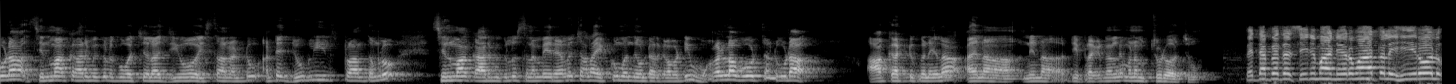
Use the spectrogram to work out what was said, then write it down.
కూడా సినిమా కార్మికులకు వచ్చేలా జియో ఇస్తానంటూ అంటే జూబ్లీ హిల్స్ ప్రాంతంలో సినిమా కార్మికులు స్లమ్ ఏరియాలో చాలా ఎక్కువ మంది ఉంటారు కాబట్టి ఒకళ్ళ ఓట్లను కూడా ఆకట్టుకునేలా ఆయన నిన్న ఈ ప్రకటనల్ని మనం చూడవచ్చు. పెద్ద పెద్ద సినిమా నిర్మాతలు హీరోలు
